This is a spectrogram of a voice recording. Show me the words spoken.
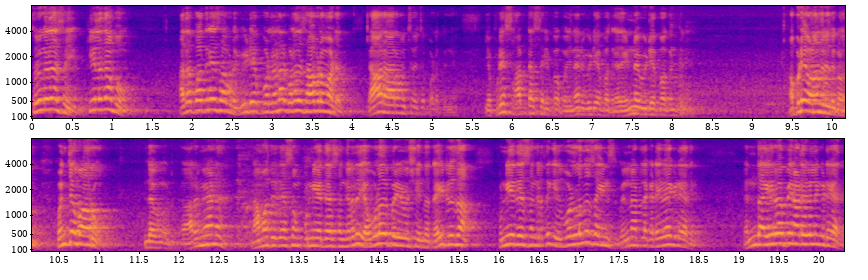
சுருங்க தான் செய்யும். கீழே தான் போகும். அதை பார்த்துட்டே சாப்பிடும் வீடியோ போடலன்னா குழந்தை சாப்பிட மாட்டேன். யார் ஆரம்பிச்சு வச்ச பழக்கங்க? எப்படியோ சாப்பிட்டா சரிப்பா கொஞ்ச நேரம் வீடியோ பார்த்துக்க. என்ன வீடியோ பார்க்குன்னு தெரியும் அப்படியே வளர்ந்துருது குழந்தை. கொஞ்சம் மாறும். இந்த அருமையான நமது தேசம் புண்ணிய தேசங்கிறது எவ்வளோ பெரிய விஷயம். இந்த டைட்டில் தான். புண்ணிய தேசங்கிறதுக்கு இவ்வளவு சயின்ஸ் வெளிநாட்டில் கிடையவே கிடையாது. எந்த ஐரோப்பிய நாடுகளிலும் கிடையாது.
